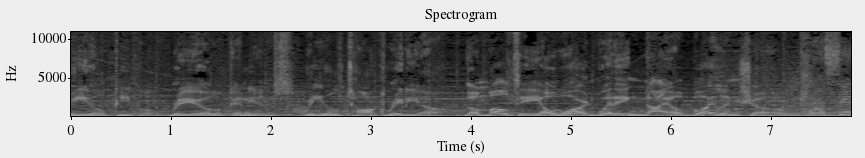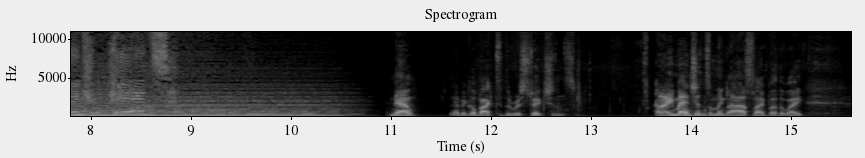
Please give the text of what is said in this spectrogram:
Real people, real opinions, real talk radio. The multi award winning Niall Boylan Show. Classic hits. Now, let me go back to the restrictions. And I mentioned something last night, by the way.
